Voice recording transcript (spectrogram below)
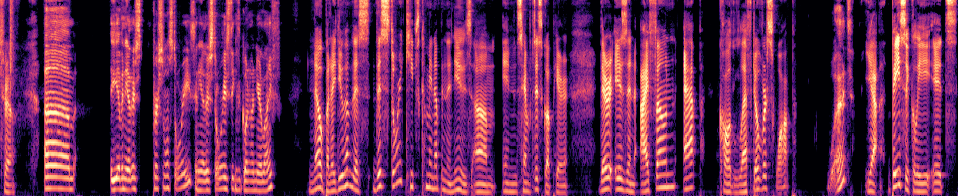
True. Um, you have any other personal stories? Any other stories? Things going on in your life? No, but I do have this. This story keeps coming up in the news. Um, in San Francisco up here, there is an iPhone app called Leftover Swap. What? Yeah, basically, it's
